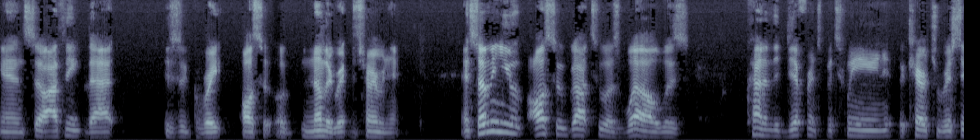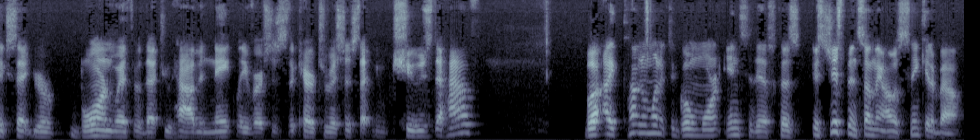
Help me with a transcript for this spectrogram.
And so I think that is a great, also another great determinant. And something you also got to as well was kind of the difference between the characteristics that you're born with or that you have innately versus the characteristics that you choose to have. But I kind of wanted to go more into this because it's just been something I was thinking about.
